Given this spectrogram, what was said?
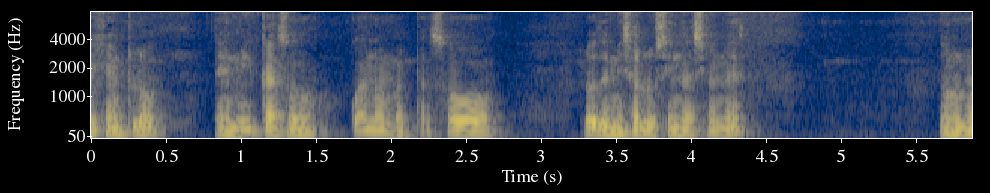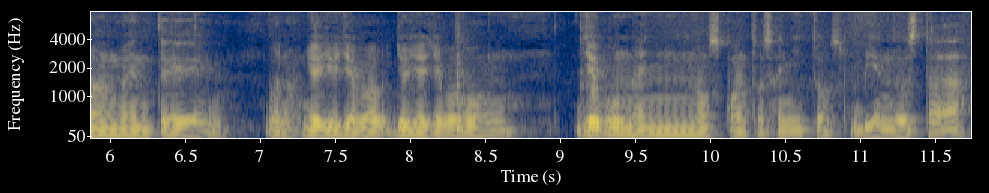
ejemplo, en mi caso, cuando me pasó lo de mis alucinaciones, normalmente, bueno, yo, yo, yo ya llevaba llevo un año, unos cuantos añitos viendo esta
